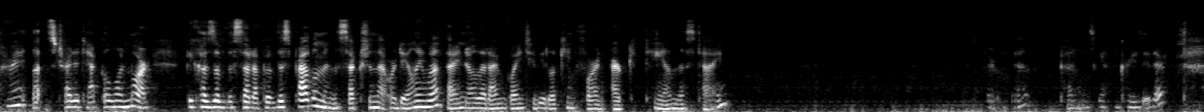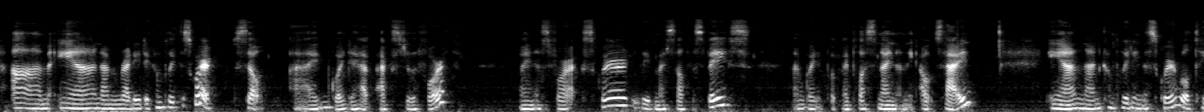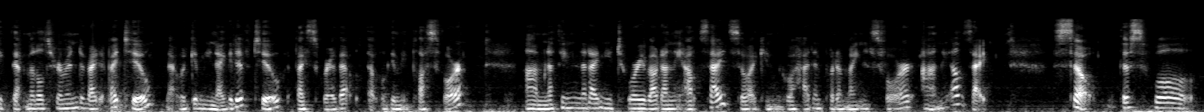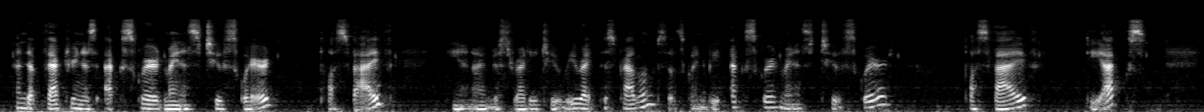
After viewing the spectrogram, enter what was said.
All right, let's try to tackle one more. Because of the setup of this problem in the section that we're dealing with, I know that I'm going to be looking for an arctan this time. Sorry about that. Pen was getting crazy there. Um, and I'm ready to complete the square. So I'm going to have x to the fourth minus 4x squared, leave myself a space. I'm going to put my plus 9 on the outside. And then completing the square, we'll take that middle term and divide it by 2. That would give me negative 2. If I square that, that will give me plus 4. Um, nothing that I need to worry about on the outside, so I can go ahead and put a minus 4 on the outside. So this will end up factoring as x squared minus 2 squared plus 5. And I'm just ready to rewrite this problem. So it's going to be x squared minus 2 squared plus 5 dx.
